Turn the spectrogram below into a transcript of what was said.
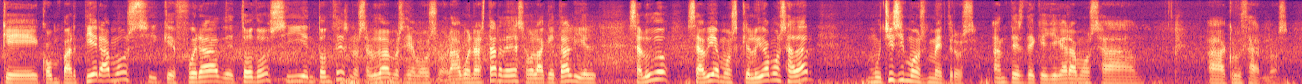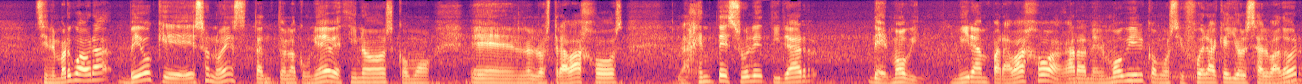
que compartiéramos y que fuera de todos y entonces nos saludábamos, decíamos hola, buenas tardes, hola, ¿qué tal? Y el saludo sabíamos que lo íbamos a dar muchísimos metros antes de que llegáramos a, cruzarnos. Sin embargo, ahora veo que eso no es, tanto en la comunidad de vecinos como en los trabajos, la gente suele tirar del móvil, miran para abajo, agarran el móvil como si fuera aquello El Salvador,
